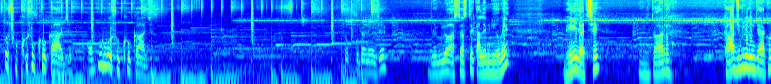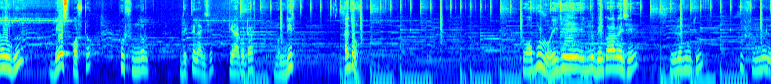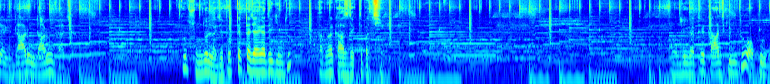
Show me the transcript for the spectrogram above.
এত সূক্ষ্ম সূক্ষ্ম কাজ, অপূর্ব সূক্ষ্ম কাজ। ফোটানো হয়েছে যেগুলো আস্তে আস্তে কালের নিয়মে ভেঙে যাচ্ছে। কিন্তু তার কাজগুলো কিন্তু এখনও কিন্তু বেশ স্পষ্ট, খুব সুন্দর দেখতে লাগছে টেরাকোটার মন্দির, তাই তো? তো অপূর্ব, এই যে এগুলো বের করা রয়েছে, এগুলো কিন্তু খুব সুন্দর লাগছে, দারুণ দারুণ কাজ। খুব সুন্দর লাগছে, প্রত্যেকটা জায়গাতেই কিন্তু আপনার কাজ দেখতে পাচ্ছি। মন্দির কাজ কিন্তু অপূর্ব।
